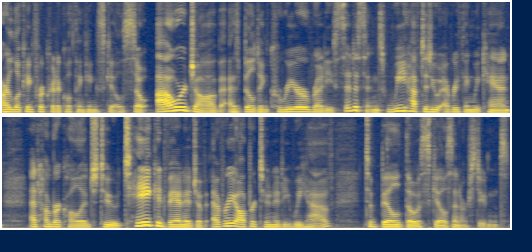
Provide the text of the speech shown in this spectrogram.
are looking for critical thinking skills. So our job as building career-ready citizens, we have to do everything we can at Humber College to take advantage of every opportunity we have to build those skills in our students.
